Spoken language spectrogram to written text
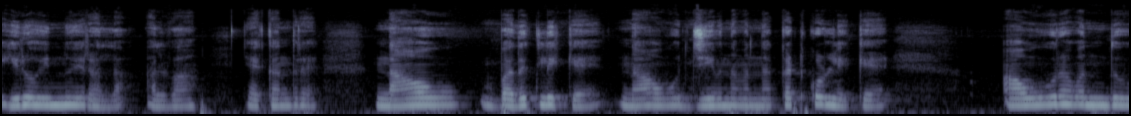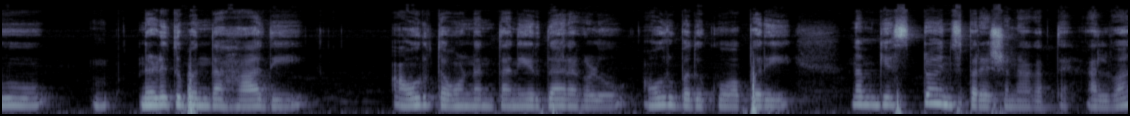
ಹೀರೋಯಿನ್ನೂ ಇರಲ್ಲ ಅಲ್ವಾ? ಯಾಕಂದರೆ, ನಾವು ಬದುಕಲಿಕ್ಕೆ, ನಾವು ಜೀವನವನ್ನು ಕಟ್ಕೊಳ್ಳಿಕ್ಕೆ ಅವರ ಒಂದು ನಡೆದು ಬಂದ ಹಾದಿ ಅವರು ತಗೊಂಡಂಥ ನಿರ್ಧಾರಗಳು, ಅವರು ಬದುಕುವ ಪರಿ ನಮಗೆಷ್ಟೋ ಇನ್ಸ್ಪಿರೇಷನ್ ಆಗುತ್ತೆ, ಅಲ್ವಾ?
